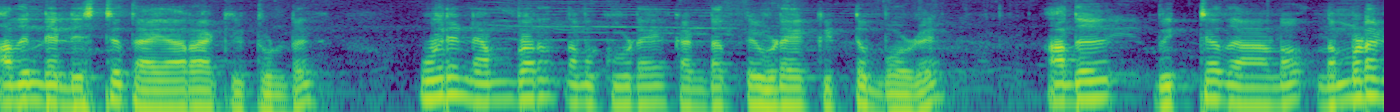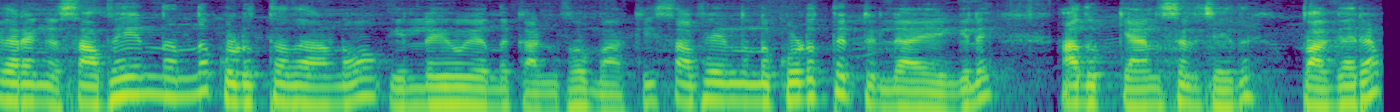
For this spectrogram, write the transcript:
അതിന്റെ ലിസ്റ്റ് തയ്യാറാക്കിയിട്ടുണ്ട്. ഒരു നമ്പർ നമുക്കിവിടെ കണ്ട ഇവിടെ കിട്ടുമ്പോൾ അത് വിറ്റതാണോ നമ്മുടെ കരങ്ങൾ സഭയിൽ നിന്ന് കൊടുത്തതാണോ ഇല്ലയോ എന്ന് കൺഫേം ആക്കി സഭയിൽ നിന്ന് കൊടുത്തിട്ടില്ല എങ്കിൽ അത് ക്യാൻസൽ ചെയ്ത് പകരം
